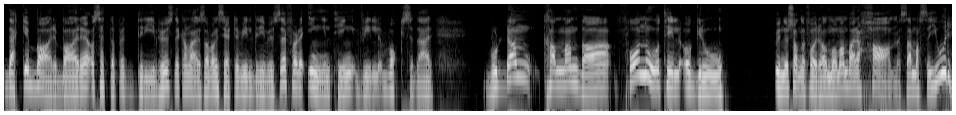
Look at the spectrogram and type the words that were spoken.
det er ikke bare bare å sette opp et drivhus, det kan være så avansert det vil drivhuset, for det, ingenting vil vokse der. Hvordan kan man da få noe til å gro under sånne forhold? Må man bare ha med seg masse jord?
